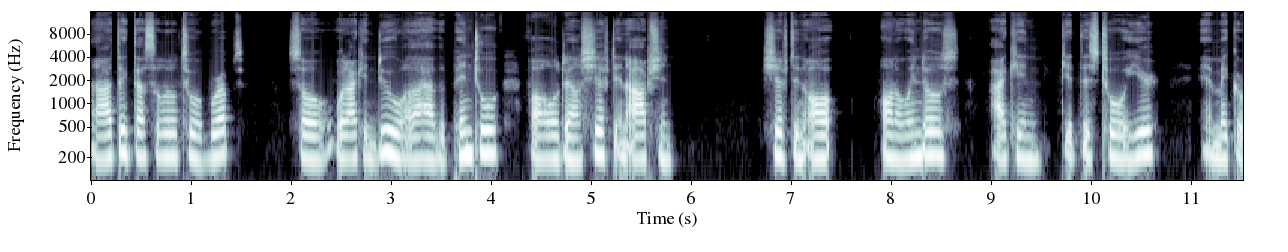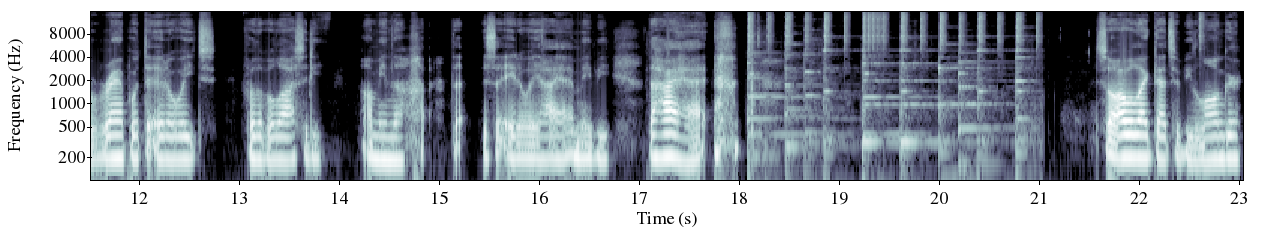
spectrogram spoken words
Now I think that's a little too abrupt. So what I can do while I have the pen tool, if I hold down Shift and Option, Shift and Alt on a Windows, I can get this tool here and make a ramp with the 808s for the velocity. I mean the, the it's an 808 hi-hat maybe, the hi-hat. so I would like that to be longer.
